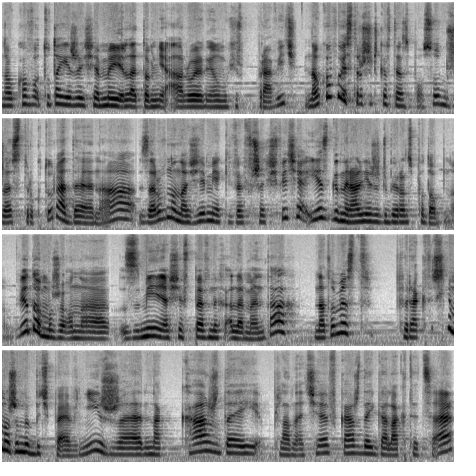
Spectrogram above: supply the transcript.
naukowo, tutaj jeżeli się mylę, to mnie Aurelian musisz poprawić. Naukowo jest troszeczkę w ten sposób, że struktura DNA zarówno na Ziemi, jak i we wszechświecie jest generalnie rzecz biorąc podobna. Wiadomo, że ona zmienia się w pewnych elementach, natomiast praktycznie możemy być pewni, że na każdej planecie, w każdej galaktyce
